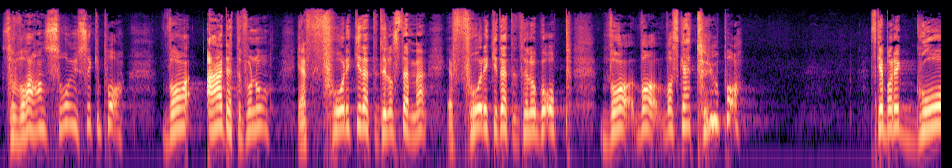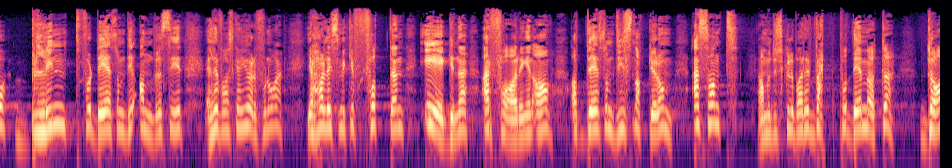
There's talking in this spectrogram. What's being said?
så var han så usikker på hva er dette for noe. Jeg får ikke dette til å stemme. Jeg får ikke dette til å gå opp. Hva, hva, hva skal jeg tro på? Skal jeg bare gå blindt for det som de andre sier? Eller hva skal jeg gjøre for noe? Jeg har liksom ikke fått den egne erfaringen av at det som de snakker om, er sant. Ja, men du skulle bare vært på det møtet. Da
